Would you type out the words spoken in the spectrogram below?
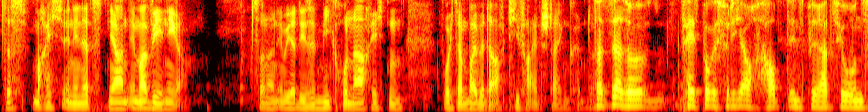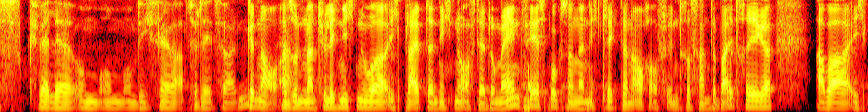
das mache ich in den letzten Jahren immer weniger, sondern eher diese Mikronachrichten, wo ich dann bei Bedarf tiefer einsteigen könnte. Das ist also, Facebook ist für dich auch Hauptinspirationsquelle, um, um, um dich selber up to date zu halten. Genau, Ja. also natürlich nicht nur, ich bleibe dann nicht nur auf der Domain Facebook, sondern ich klicke dann auch auf interessante Beiträge. Aber ich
